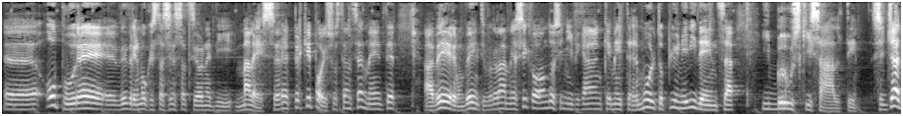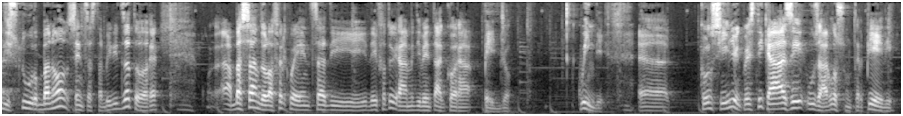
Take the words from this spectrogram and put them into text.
eh, oppure eh, vedremo questa sensazione di malessere perché poi sostanzialmente avere un 20 fotogrammi al secondo significa anche mettere molto più in evidenza i bruschi salti. Se già disturbano senza stabilizzatore, abbassando la frequenza di, dei fotogrammi diventa ancora peggio. Quindi eh, consiglio in questi casi usarlo su un terpiedi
